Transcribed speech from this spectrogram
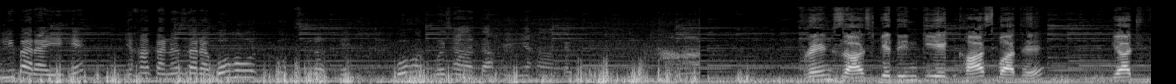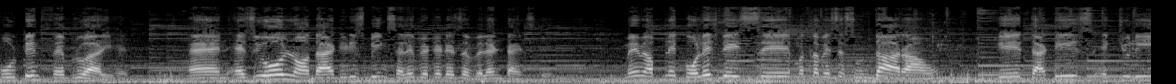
पहली बार आए हैं। यहाँ का नज़ारा बहुत खूबसूरत है। बहुत मज़ा आता है यहाँ का फ्रेंड्स, आज के दिन की एक खास बात है कि आज 14 फेब्रुआरी है। And as you all know that it is being celebrated as a Valentine's day मैं अपने कॉलेज डेज़ से मतलब ऐसे सुनता आ रहा हूँ कि that is actually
